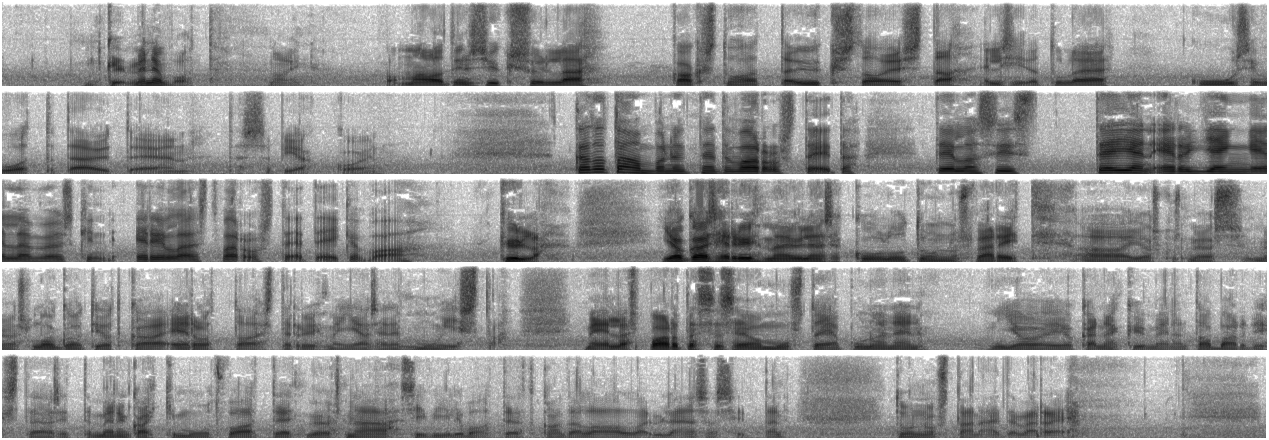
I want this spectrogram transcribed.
kymmenen vuotta noin. Mä aloitin syksyllä 2011, eli siitä tulee kuusi vuotta täyteen tässä piakkoin. Katsotaanpa nyt näitä varusteita. Teillä on siis teidän eri jengeillä myöskin erilaiset varusteet, eikö vaan? Kyllä. Jokaisen ryhmään yleensä kuuluu tunnusvärit, joskus myös, myös logot, jotka erottaa sitten ryhmän jäsenet muista. Meillä Spartassa se on musta ja punainen, joka näkyy meidän tabardista ja sitten meidän kaikki muut vaatteet, myös nämä siviilivaatteet, jotka on tällä alla yleensä sitten tunnustaa näitä värejä.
